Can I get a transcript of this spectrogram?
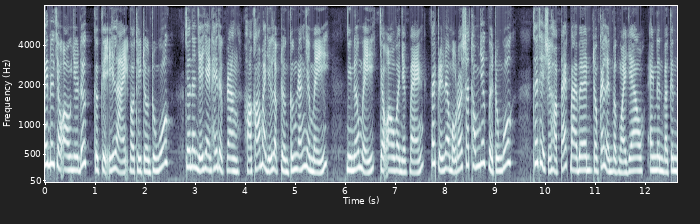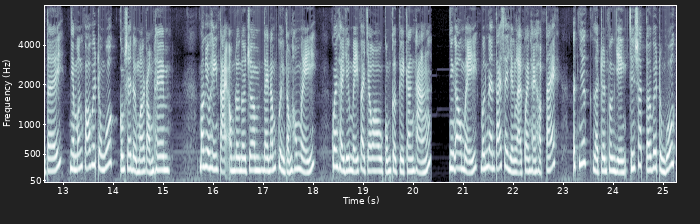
các nước châu Âu như Đức cực kỳ ý lại vào thị trường Trung Quốc, cho nên dễ dàng thấy được rằng họ khó mà giữ lập trường cứng rắn như Mỹ. Nhưng nếu Mỹ, châu Âu và Nhật Bản phát triển ra một đối sách thống nhất về Trung Quốc, thế thì sự hợp tác ba bên trong các lĩnh vực ngoại giao, an ninh và kinh tế nhằm ứng phó với Trung Quốc cũng sẽ được mở rộng thêm. Mặc dù hiện tại ông Donald Trump đang nắm quyền tổng thống Mỹ, quan hệ giữa Mỹ và châu Âu cũng cực kỳ căng thẳng, nhưng Âu Mỹ vẫn nên tái xây dựng lại quan hệ hợp tác, ít nhất là trên phương diện chính sách đối với Trung Quốc.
